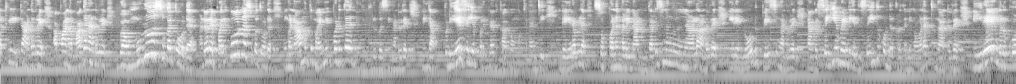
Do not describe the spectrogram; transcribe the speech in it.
கட்டளையிட்டு ஆண்டவரே அப்பா அந்த மகன் ஆண்டவரே முழு சுகத்தோட ஆண்டவரே பரிபூர்ண சுகத்தோடு உங்க நாமத்தை மயமைப்படுத்த நீங்க கிருப செய்யுங்க ஆண்டவரே. நீங்க அப்படியே செய்ய போறீங்க. அதுக்காக உமக்கு நன்றி. இந்த இரவுல சொப்பனங்களினாலும் தரிசனங்களினாலும் ஆண்டவரே நீர் எங்களோடு பேசுங்க ஆண்டவரே. நாங்கள் செய்ய வேண்டியது செய்து கொண்டிருக்கிறத நீங்க உணர்த்துங்க ஆண்டவரே. நீரே எங்களுக்கு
